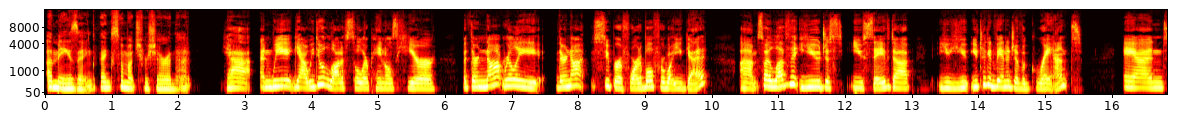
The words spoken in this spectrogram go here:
amazing. Thanks so much for sharing that. Yeah. And we, yeah, we do a lot of solar panels here, but they're not really, they're not super affordable for what you get. Um, so I love that you just, you saved up, you, you, you took advantage of a grant and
